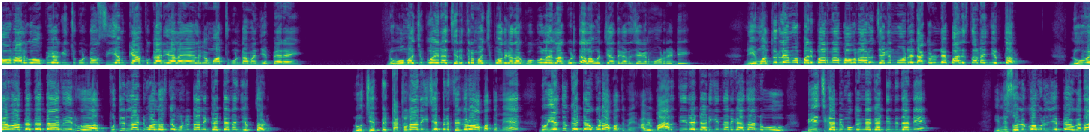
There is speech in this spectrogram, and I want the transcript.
భవనాలుగా ఉపయోగించుకుంటాం సీఎం క్యాంపు కార్యాలయాలుగా మార్చుకుంటామని చెప్పారే. నువ్వు మర్చిపోయినా చరిత్ర మర్చిపోదు కదా గూగుల్లో ఇలా కొడితే అలా వచ్చేది కదా జగన్మోహన్ రెడ్డి. నీ మంత్రులేమో పరిపాలనా భవనాలు జగన్మోహన్ రెడ్డి అక్కడుండే పాలిస్తాడని చెప్తారు. నువ్వేమో అబ్బెబ్బెబ్బే అవి పుతిన్ లాంటి వాళ్ళు వస్తే ఉండటానికి కట్టానని చెప్తాడు. నువ్వు చెప్పి కట్టడానికి చెప్పిన ఫిగరు అబద్ధమే నువ్వు ఎందుకు కట్టావు కూడా అబద్ధమే. అవి భారతీ రెడ్డి అడిగిందని కదా? నువ్వు బీచ్కి అభిముఖంగా కట్టింది దాన్ని? ఇన్ని సొల్లు కబుర్లు చెప్పావు కదా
